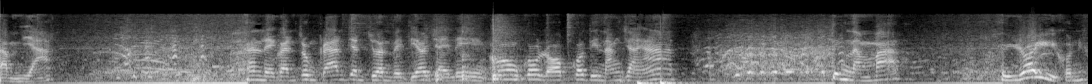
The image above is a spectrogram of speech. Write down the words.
ทำยาก นั่นเลยกันสงกรานต์ฉันชวนไปเที่ยวใจเลยเอาก็รอบก็ที่หนังชายหาดตึงลำบากไอ้ไรคนนี้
